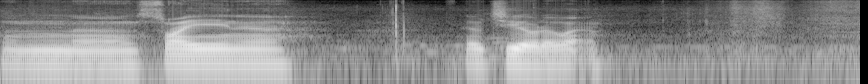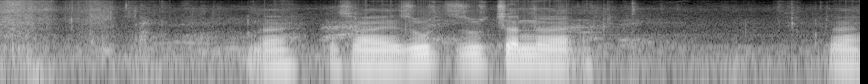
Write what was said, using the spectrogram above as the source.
À, xoay à, theo chiều đó bạn đây cái xoay rút rút chân lại, đây.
